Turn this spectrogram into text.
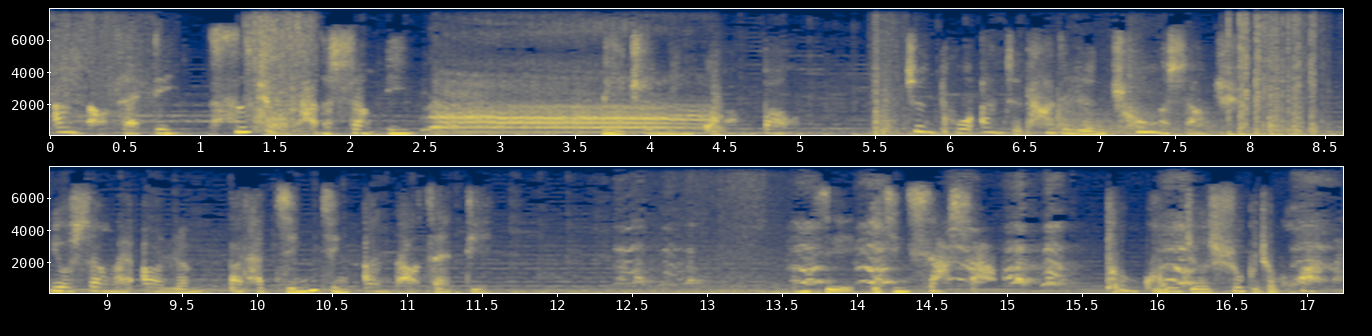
按倒在地，撕去了他的上衣。李志明狂暴了，挣脱按着他的人冲了上去，又上来二人把他紧紧按倒在地。王姐已经吓傻了，痛哭着说不出话来，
